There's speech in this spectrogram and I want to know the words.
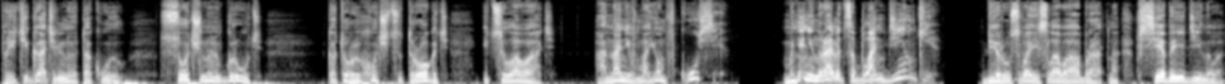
Притягательную такую, сочную грудь, которую хочется трогать и целовать. Она не в моем вкусе. Мне не нравятся блондинки. Беру свои слова обратно, все до единого.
